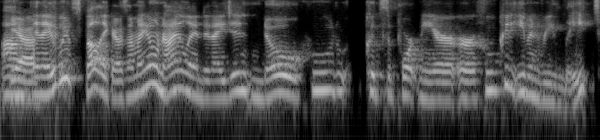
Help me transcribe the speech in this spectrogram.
Um, yeah. And I always felt like I was on my own island and I didn't know who could support me or, or who could even relate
